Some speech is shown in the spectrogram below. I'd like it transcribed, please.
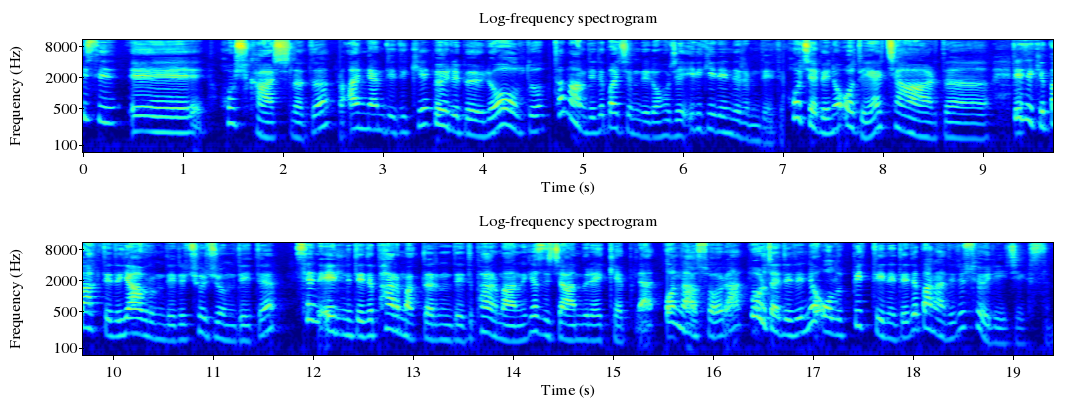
bizi eee, hoş karşıladı. Annem dedi ki böyle böyle oldu. Tamam dedi bacım dedi hoca ilgilenirim dedi. Hoca beni odaya çağırdı. Dedi ki bak dedi yavrum dedi çocuğum dedi. Sen elini dedi parmaklarını dedi parmağını yazacağım mürekkeple. Ondan sonra burada dedi ne olup bittiğini dedi bana dedi söyleyeceksin.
